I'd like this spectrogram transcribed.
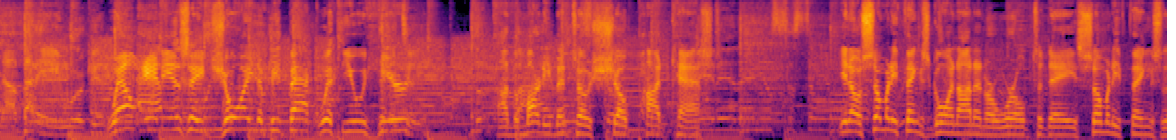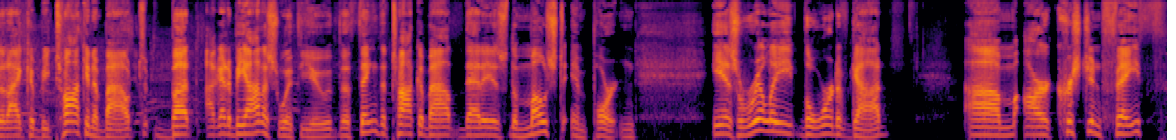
Now that ain't working. Well, it is a joy to be back with you here on the Marty Minto Show podcast. You know, so many things going on in our world today, so many things that I could be talking about, but I got to be honest with you. The thing to talk about that is the most important is really the Word of God, um, our Christian faith,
